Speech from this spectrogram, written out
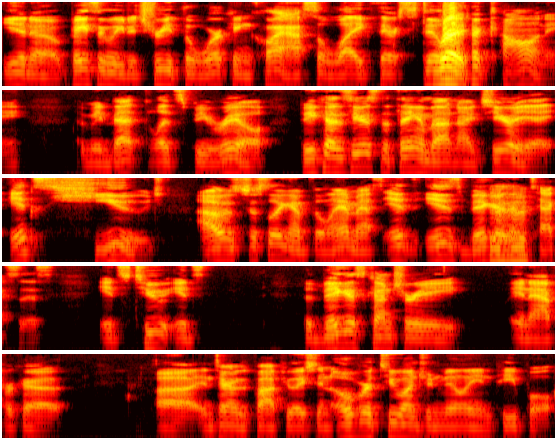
you know, basically to treat the working class like they're still Right. in a colony. I mean, that let's be real. Because here's the thing about Nigeria, it's huge. I was just looking up the landmass. It is bigger than Texas. It's two it's the biggest country in Africa uh, in terms of population, over 200 million people.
